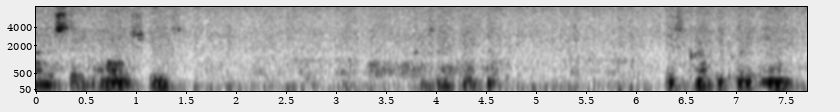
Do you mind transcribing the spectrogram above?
I see how old she is. Because I think that she's probably pretty young.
